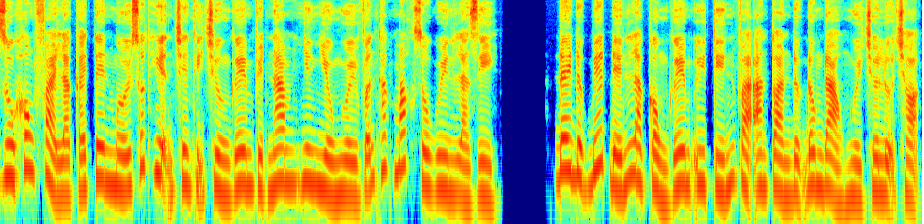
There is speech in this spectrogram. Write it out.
Dù không phải là cái tên mới xuất hiện trên thị trường game Việt Nam nhưng nhiều người vẫn thắc mắc Zowin là gì. Đây được biết đến là cổng game uy tín và an toàn được đông đảo người chơi lựa chọn.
